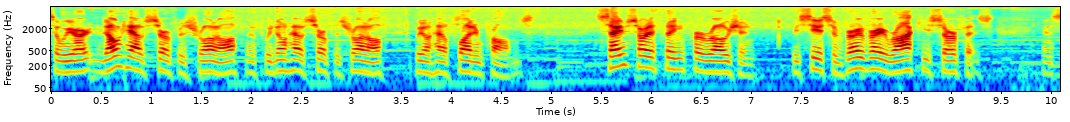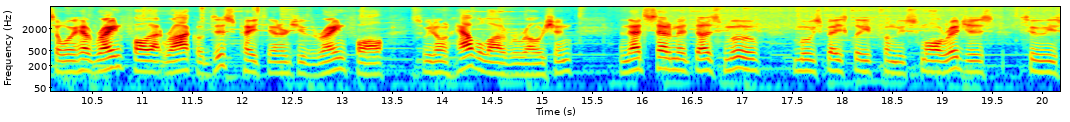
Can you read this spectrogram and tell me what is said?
So we are, don't have surface runoff. If we don't have surface runoff, we don't have flooding problems. Same sort of thing for erosion. We see it's a very, very rocky surface. And so when we have rainfall, that rock will dissipate the energy of the rainfall, so we don't have a lot of erosion. And that sediment does move, moves basically from these small ridges to these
